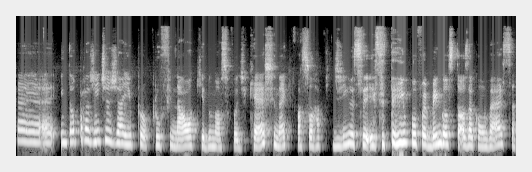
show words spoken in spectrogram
É, então, para a gente já ir para o final aqui do nosso podcast, né, que passou rapidinho esse, esse tempo, foi bem gostosa a conversa,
